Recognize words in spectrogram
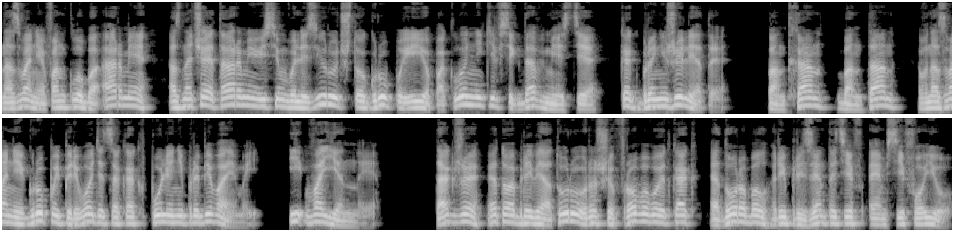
Название фан-клуба «Армия» означает армию и символизирует, что группа и ее поклонники всегда вместе, как бронежилеты, Пантхан, Бантан в названии группы переводится как «пули непробиваемый» и «военные». Также эту аббревиатуру расшифровывают как Adorable Representative MC4U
